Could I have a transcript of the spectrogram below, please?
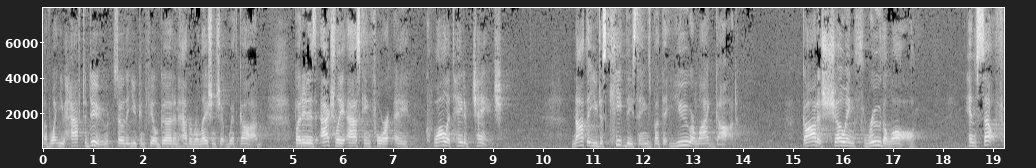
of what you have to do so that you can feel good and have a relationship with God, but it is actually asking for a qualitative change. Not that you just keep these things, but that you are like God. God is showing through the law Himself.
